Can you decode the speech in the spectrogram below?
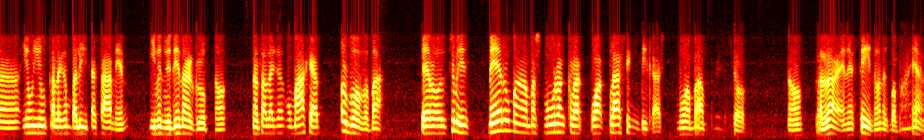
na yung yung talagang balita sa amin, even within our group, no, na talagang umakyat or bumababa. Pero sabihin, merong mga mas murang kla- klaseng bigas, bumaba ang presyo no? Lalo na NFA, no? Nagbabayan.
